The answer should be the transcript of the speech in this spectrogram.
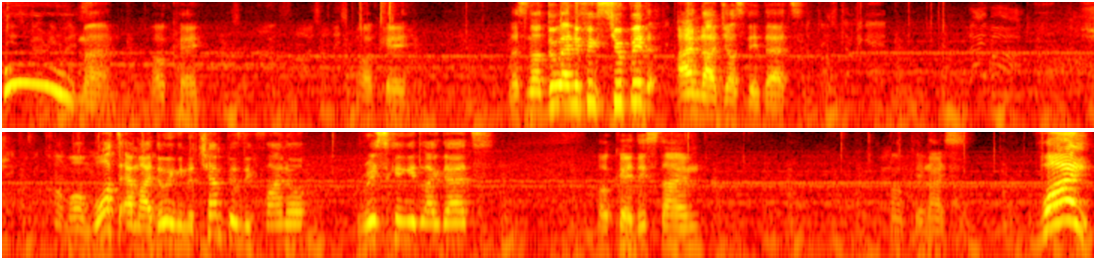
Whoo, man. Okay. Okay. Let's not do anything stupid. And I just did that. Come on, what am I doing in the Champions League final? Risking it like that? Okay, this time... Okay, nice. Why?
